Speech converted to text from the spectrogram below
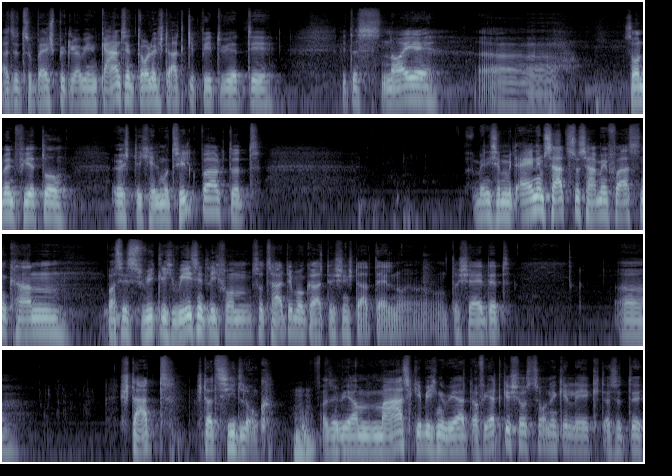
Also zum Beispiel, glaube ich, ein ganz ein tolles Stadtgebiet wird, die, wird das neue äh, Sonnenviertel östlich Helmut-Silk-Park. Dort, wenn ich es mit einem Satz zusammenfassen kann, was es wirklich wesentlich vom sozialdemokratischen Stadtteil unterscheidet, äh, Stadt statt Siedlung. Mhm. Also wir haben maßgeblichen Wert auf Erdgeschosszonen gelegt, also die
